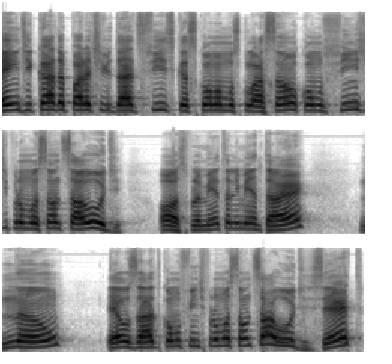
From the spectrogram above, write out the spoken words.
É indicada para atividades físicas como a musculação, como fins de promoção de saúde. Ó, suplemento alimentar não é usado como fim de promoção de saúde, certo?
